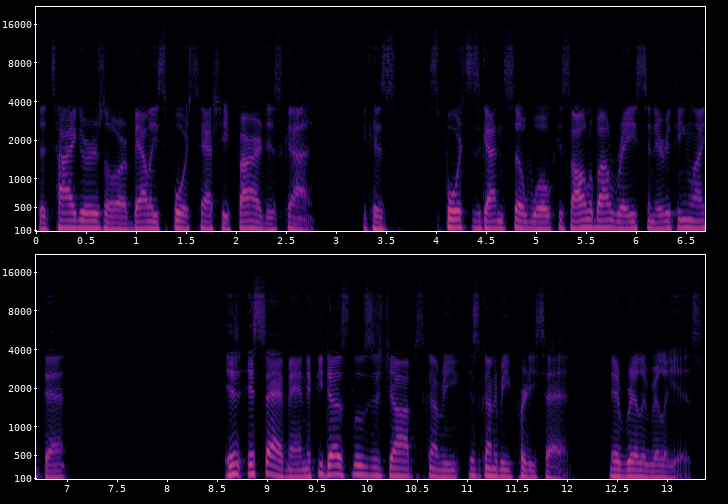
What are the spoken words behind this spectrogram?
the Tigers or Bally Sports to actually fire this guy because sports has gotten so woke. It's all about race and everything like that. It, it's sad, man. If he does lose his job, it's gonna be it's gonna be pretty sad. It really, really is.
